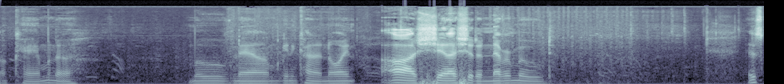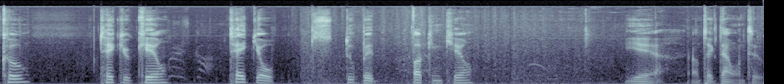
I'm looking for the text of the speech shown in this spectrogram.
Okay, I'm gonna move now. I'm getting kind of annoying. Ah, shit, I should have never moved. It's cool. Take your kill. Take your stupid fucking kill. Yeah, I'll take that one too.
